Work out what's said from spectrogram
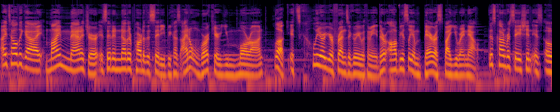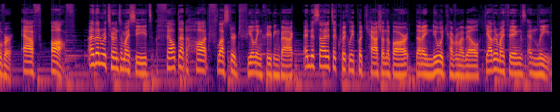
I tell the guy, My manager is in another part of the city because I don't work here, you moron. Look, it's clear your friends agree with me. They're obviously embarrassed by you right now. This conversation is over. F off. I then returned to my seat, felt that hot, flustered feeling creeping back, and decided to quickly put cash on the bar that I knew would cover my bill, gather my things, and leave.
